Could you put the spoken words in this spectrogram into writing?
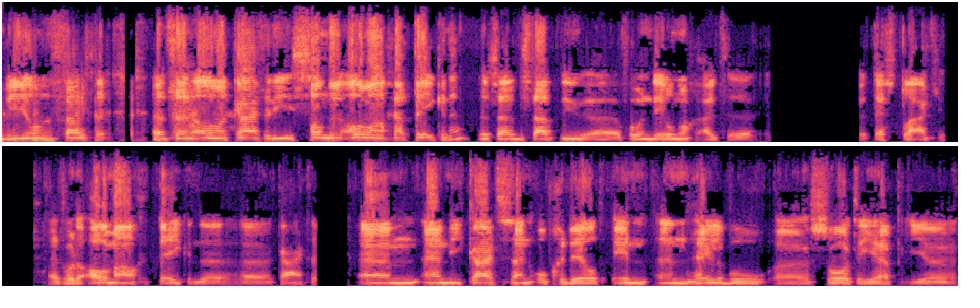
350. Het zijn allemaal kaarten die Sander allemaal gaat tekenen. Dus het bestaat nu uh, voor een deel nog uit uh, testplaatjes. Het worden allemaal getekende uh, kaarten. Ehm, en die kaarten zijn opgedeeld in een heleboel soorten. Je hebt je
